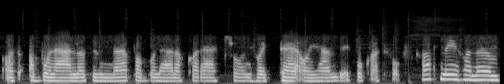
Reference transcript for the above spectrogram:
az abból áll az ünnep, abból áll a karácsony, hogy te ajándékokat fogsz kapni, hanem,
